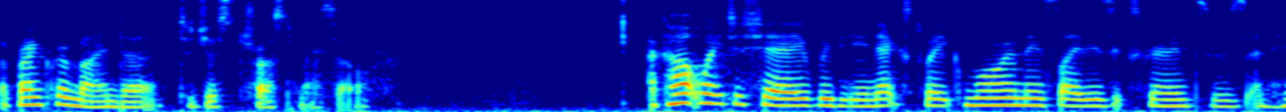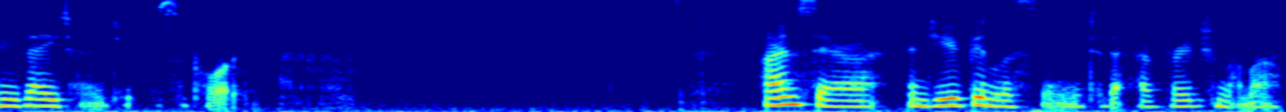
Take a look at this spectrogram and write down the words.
A frank reminder to just trust myself. I can't wait to share with you next week more on these ladies' experiences and who they turn to for support. I'm Sarah, and you've been listening to The Average Mama.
